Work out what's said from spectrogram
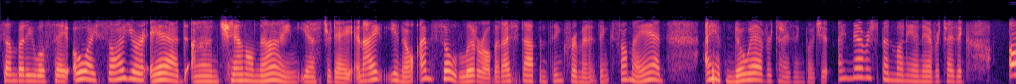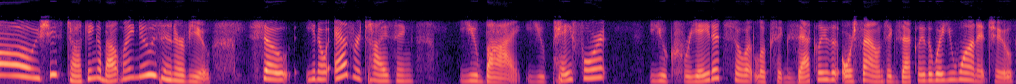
somebody will say, "Oh, I saw your ad on Channel 9 yesterday." And I, you know, I'm so literal that I stop and think for a minute, think, "Saw my ad. I have no advertising budget. I never spend money on advertising." Oh, she's talking about my news interview. So, you know, advertising you buy, you pay for it, you create it so it looks exactly the, or sounds exactly the way you want it to,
